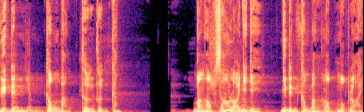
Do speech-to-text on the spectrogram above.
Quyết định không bằng thượng thượng căn bằng học sáu loại như vậy, Nhất định không bằng học một loại.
